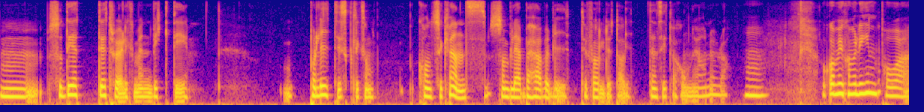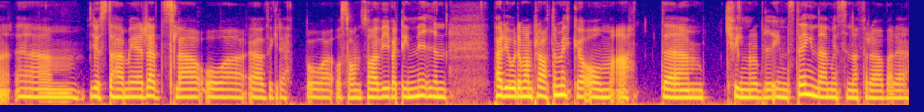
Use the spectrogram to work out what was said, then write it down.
Mm, så det, det tror jag liksom är en viktig politisk liksom konsekvens som ble, behöver bli till följd av den situation jag har nu. Då. Mm. Och om vi kommer in på um, just det här med rädsla och övergrepp och, och sånt så har vi varit inne i en period där man pratar mycket om att um, kvinnor blir instängda med sina förövare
